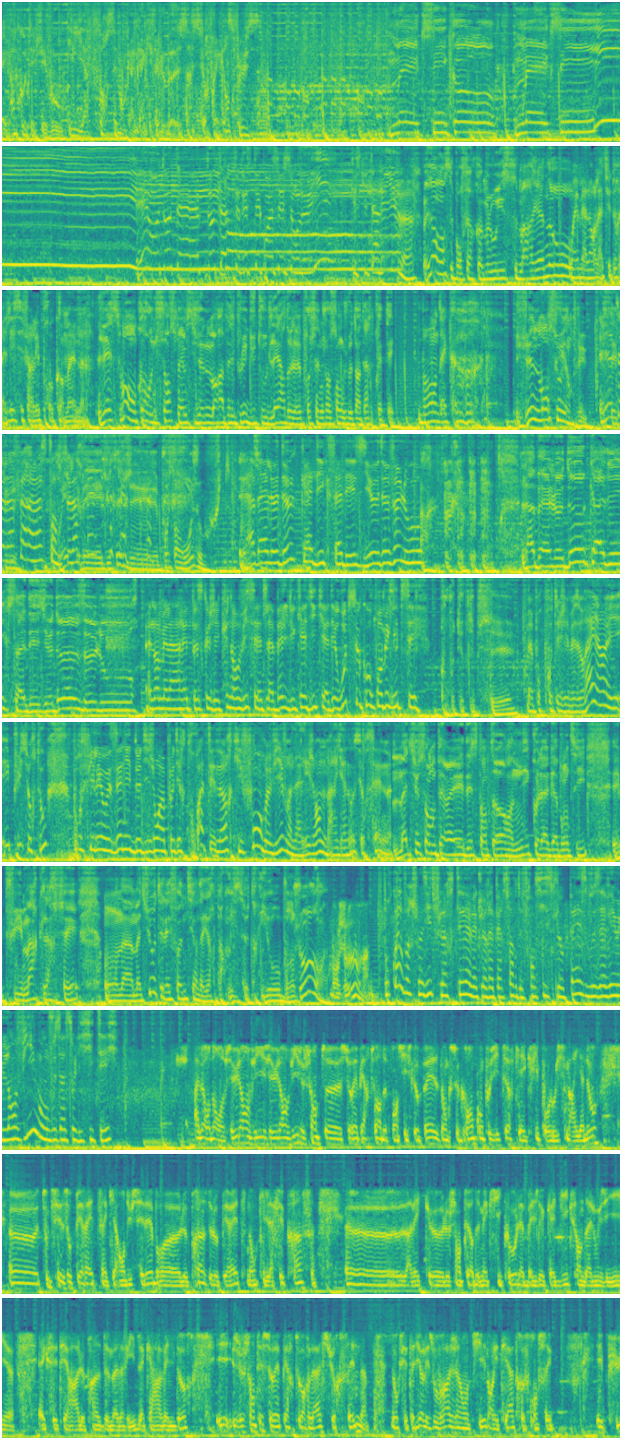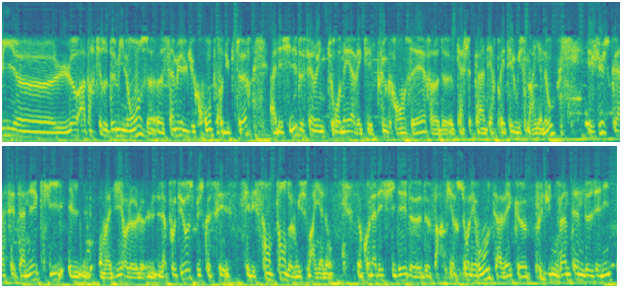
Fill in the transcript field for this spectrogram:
à côté de chez vous, il y a forcément quelqu'un qui fait le buzz sur Fréquence Plus. Mexico, Mexico. Eh oh, Totem, Totem, t'es resté coincé sur le i Qu'est-ce qui t'arrive Mais non, c'est pour faire comme Luis Mariano. Ouais, mais alors là, tu devrais laisser faire les pros quand même. Laisse-moi encore une chance, même si je ne me rappelle plus du tout de l'air de la prochaine chanson que je veux t'interpréter. Bon, d'accord. Je ne m'en souviens plus. Je C'est te la faire à l'instant, Oui, je te la refais. mais tu sais, j'ai poisson rouge. La belle de Cadix a des yeux de velours. La belle de Cadix a des yeux de velours. Eh non, mais là, arrête parce que j'ai qu'une envie, c'est être la belle du caddie qui a des roues de secours pour m'éclipser. Pourquoi t'éclipser Bah pour protéger mes oreilles, hein, et, et puis surtout pour filer au Zénith de Dijon applaudir trois ténors qui font revivre la légende Mariano sur scène. Mathieu Sampere, des Stentors, Nicolas Gabonti et puis Marc Larcher. On a Mathieu au téléphone, tiens d'ailleurs parmi ce trio. Bonjour. Bonjour. Pourquoi avoir choisi de flirter avec le répertoire de Francis Lopez? Vous avez eu l'envie ou on vous a sollicité Alors non, j'ai eu l'envie, j'ai eu l'envie. Je chante euh, ce répertoire de Francis Lopez, donc ce grand compositeur qui a écrit pour Luis Mariano euh, toutes ces opérettes qui a rendu célèbre euh, le prince de l'opérette. Donc il l'a fait prince avec le chanteur de Mexico, la Belle de Cadix, Andalousie, etc. Le prince de Madrid, la Caravelle d'or. Et je chantais ce répertoire-là sur scène, donc c'est-à-dire les ouvrages entiers dans les théâtres français. Et puis, à partir de 2011, euh, Samuel Ducrot, producteur, a décidé de faire une tournée avec les plus grands airs euh, qu'a interprété Luis Mariano. Et jusqu'à cette année qui est, on va dire, l'apothéose, puisque c'est les 100 ans de Luis Mariano. Donc on a décidé de, partir sur les routes avec euh, plus d'une vingtaine de zéniths.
